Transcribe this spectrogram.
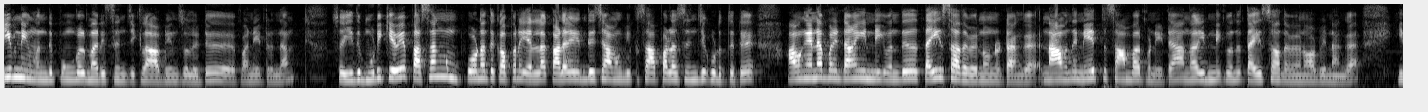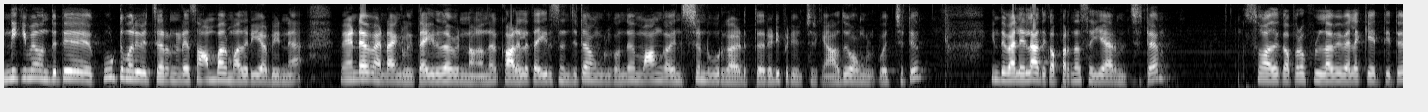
ஈவினிங் வந்து பொங்கல் மாதிரி செஞ்சுக்கலாம் அப்படின்னு சொல்லிட்டு பண்ணிட்டு இருந்தேன். ஸோ இது முடிக்கவே பசங்க போனதுக்கப்புறம் எல்லா காலையில் எழுந்திரிச்சு அவங்களுக்கு சாப்பாடெல்லாம் செஞ்சு கொடுத்துட்டு அவங்க என்ன பண்ணிட்டாங்க? இன்றைக்கி வந்து தயிர் சாதம் வேணும்னுட்டாங்க. நான் வந்து நேற்று சாம்பார் பண்ணிட்டேன். அதனால் இன்றைக்கி வந்து தயிர் சாதம் வேணும் அப்படின்னாங்க. இன்றைக்குமே வந்துட்டு கூட்டு மாதிரி வச்சிடறேன் சாம்பார் மாதிரி அப்படின்னு. வேண்டாம் வேண்டாம். எங்களுக்கு தயிர் தான் வேணும் அதனால் காலையில் தயிர் செஞ்சுட்டு அவங்களுக்கு வந்து மாங்காய் இன்ஸ்டன்ட் ஊறுகாய் எடுத்து ரெடி பண்ணி வச்சுருக்கேன். அதுவும் அவங்களுக்கு வச்சுட்டு இந்த வேலையெல்லாம் அதுக்கப்புறம் தான் செய்ய ஆரம்பிச்சிட்டேன். ஸோ அதுக்கப்புறம் ஃபுல்லாகவே விளக்கேற்றிட்டு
